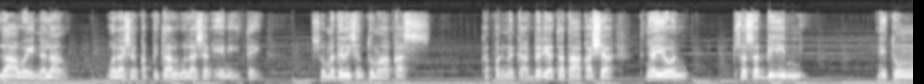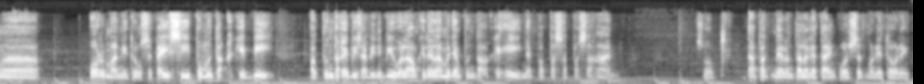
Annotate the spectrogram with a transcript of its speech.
laway na lang. Wala siyang kapital, wala siyang anything. So, madali siyang tumakas. Kapag nagka-aberya, tatakas siya. Ngayon, sasabihin nitong ah, foreman nitong sa kay C, pumunta ka kay B. Pagpunta kay B, sabi ni B, wala akong kinalaman dyan, punta ka kay A, nagpapasapasahan. So, dapat meron talaga tayong constant monitoring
